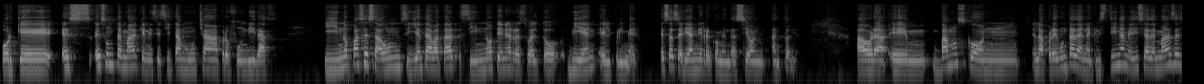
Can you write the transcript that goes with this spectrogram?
porque es, es un tema que necesita mucha profundidad. Y no pases a un siguiente avatar si no tienes resuelto bien el primero. Esa sería mi recomendación, Antonio. Ahora, em, vamos con la pregunta de Ana Cristina. Me dice, además de,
